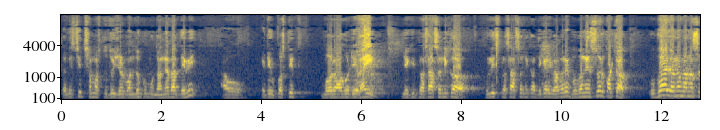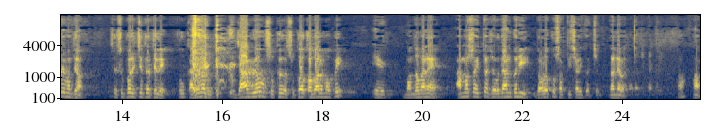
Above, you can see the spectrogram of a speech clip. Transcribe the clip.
ତ ନିଶ୍ଚିତ ସମସ୍ତ ଦୁଇ ଜଣ ବନ୍ଧୁଙ୍କୁ ମୁଁ ଧନ୍ୟବାଦ ଦେବି। ଆଉ ଏଠି ଉପସ୍ଥିତ ମୋର ଆଉ ଗୋଟିଏ ଭାଇ ଯିଏକି ପ୍ରଶାସନିକ ପୁଲିସ ପ୍ରଶାସନିକ ଅଧିକାରୀ ଭାବରେ ଭୁବନେଶ୍ୱର କଟକ ଉଭୟ ଜନମାନସରେ ମଧ୍ୟ ସେ ସୁପରିଚିତ ଥିଲେ। କୋଉ କାରଣରୁ? ଯାହା ବି ହଉ ସୁଖ ଖବର ମୋ ପାଇଁ। ଏ ବନ୍ଧୁମାନେ ଆମ ସହିତ ଯୋଗଦାନ କରି ଦଳକୁ ଶକ୍ତିଶାଳୀ କରିଛନ୍ତି। ଧନ୍ୟବାଦ। ହଁ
